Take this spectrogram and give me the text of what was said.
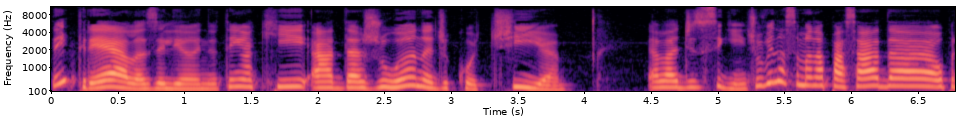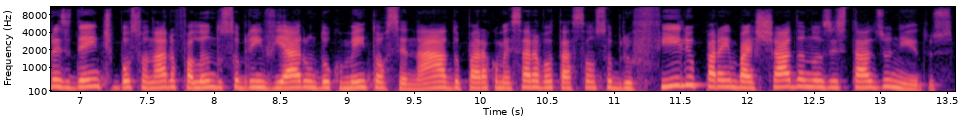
Dentre elas, Eliane, eu tenho aqui a da Joana de Cotia. Ela diz o seguinte: ouvi na semana passada o presidente Bolsonaro falando sobre enviar um documento ao Senado para começar a votação sobre o filho para a embaixada nos Estados Unidos.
